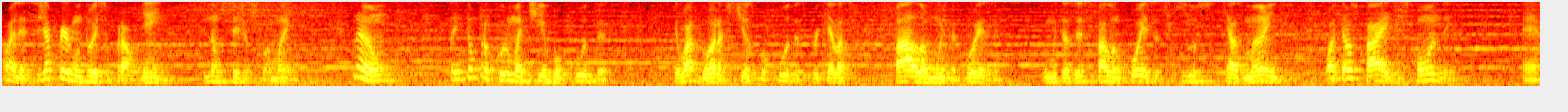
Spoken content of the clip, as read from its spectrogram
Olha, você já perguntou isso para alguém que não seja sua mãe? Não. Então procura uma tia bocuda. Eu adoro as tias bocudas porque elas falam muita coisa e muitas vezes falam coisas que, os, que as mães ou até os pais escondem. É.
